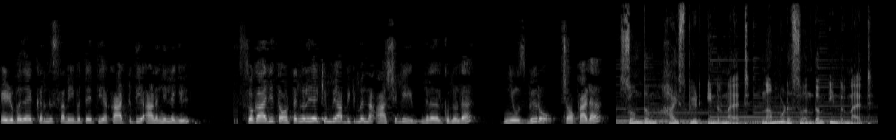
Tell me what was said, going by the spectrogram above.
എഴുപത് ഏക്കറിന് സമീപത്തെത്തിയ കാട്ടുതീ അണഞ്ഞില്ലെങ്കിൽ സ്വകാര്യ തോട്ടങ്ങളിലേക്കും വ്യാപിക്കുമെന്ന ആശങ്കയും നിലനിൽക്കുന്നുണ്ട്. News bureau Chokkad. സ്വന്തം ഹൈസ്പീഡ് ഇന്റർനെറ്റ് നമ്മുടെ സ്വന്തം ഇന്റർനെറ്റ്.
